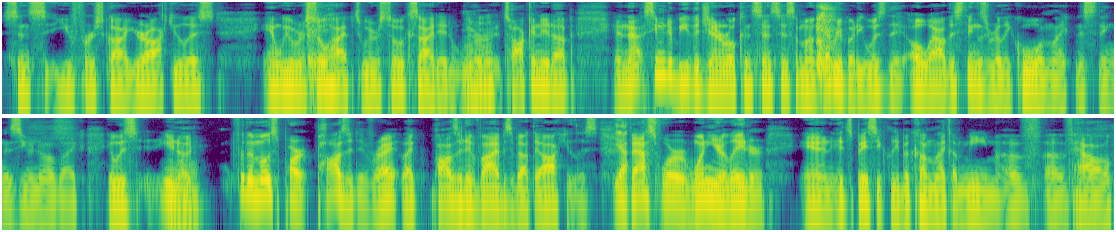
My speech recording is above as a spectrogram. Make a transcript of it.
since you first got your Oculus. And we were so hyped. We were so excited. We were Mm-hmm. talking it up. And that seemed to be the general consensus among everybody was that, oh, wow, this thing's really cool. And like, this thing is, you know, like, it was, you know, Mhm. for the most part, positive, right? Like, positive vibes about the Oculus. Yeah. Fast forward one year later, and it's basically become like a meme of, of how,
